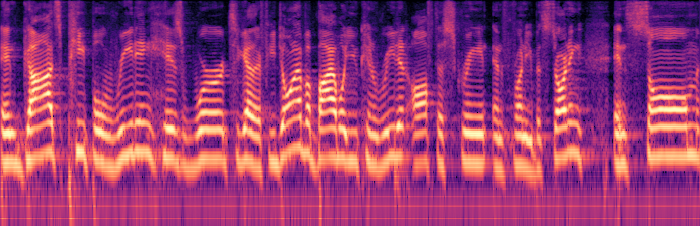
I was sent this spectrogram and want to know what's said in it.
in God's people reading His Word together. If you don't have a Bible, you can read it off the screen in front of you. But starting in Psalm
